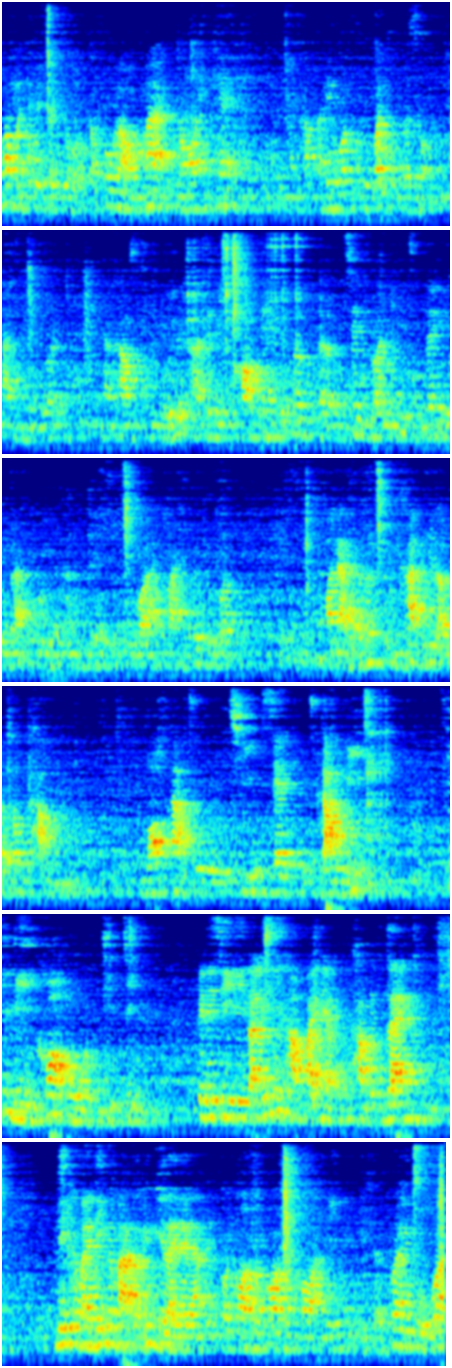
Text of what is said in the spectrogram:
ว่ามันจะเป็นประโยชน์กับพวกเรามากน้อยแค่ไหนนะครับอันนี้ว่าคือวัตถุประสงค์อันหนึ่งด้วยนะครับหรืออาจจะมีคอมเมนต์เพิ่มเติมเช่นกรณีที่ผมได้มีโอกาสคุยกับทาง KCTY ไปก็คือว่ามันอาจจะต้องถึงขั้นที่เราจะต้องทำม็อกอัพคือชีทเซตดัมมี่ที่มีข้อมูลจริงๆ PDC ตอนนี้ที่ทำไปเนี่ยผมทำเป็นแบงค์ลิงก์เข้าไปลิงก์เข้ามาแต่ไม่มีอะไรเลยนะเป็นก้อนก้อนก้อนๆลิงก์เฉยเพื่อให้ดูว่า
